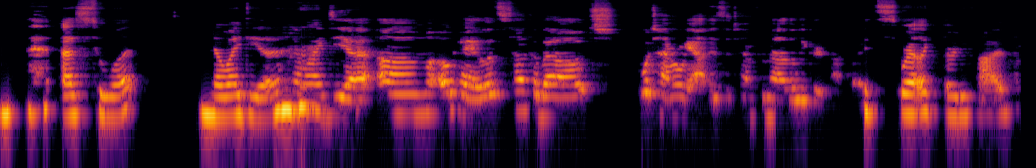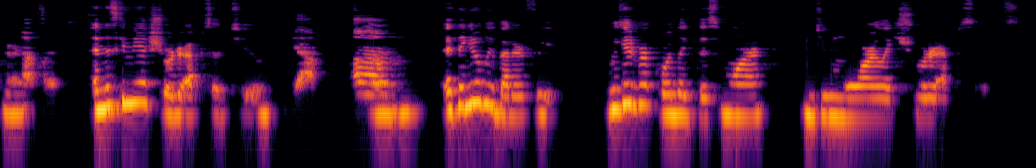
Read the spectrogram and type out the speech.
As to what? No idea. No idea. Um, okay, let's talk about what time are we at? Is it time for man of the week or not? It's we're at like thirty five Not quite. and this can be a shorter episode too. Um, Um, I think it'll be better if we we could record like this more and do more like shorter episodes,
